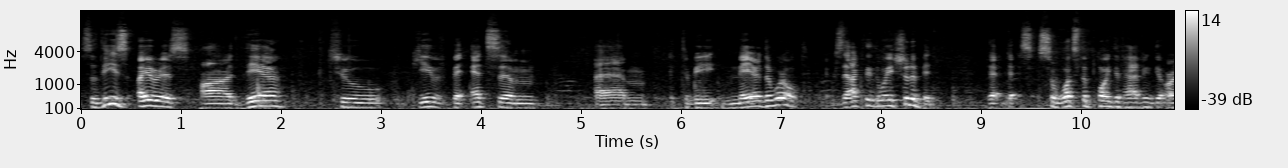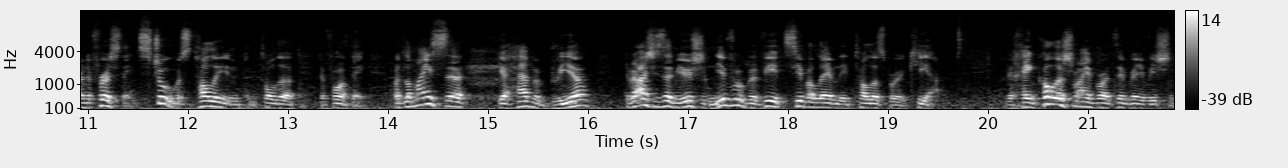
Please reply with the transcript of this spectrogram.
So these iris are there to give be'etzim um, to be mayor of the world, exactly the way it should have been. That, that, so what's the point of having the or in the first day? It's true, it was Tully and, and told the, the fourth day. But Lamaisa, you have a Bria. The Rashi says, Nivru Bevit Sivalem Tolos Barakia. V'chein Kol Shmai Vart Rishon.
